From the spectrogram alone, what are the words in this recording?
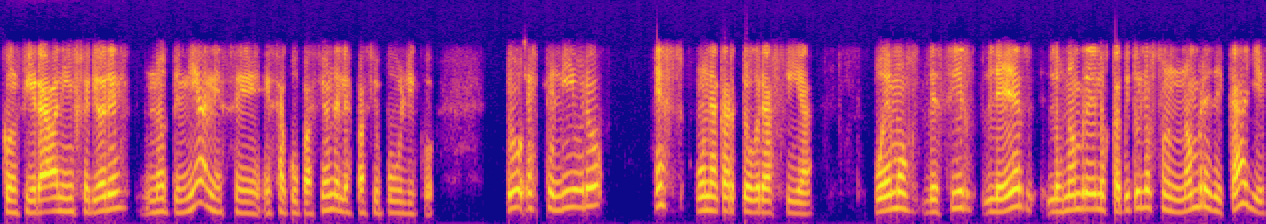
consideraban inferiores no tenían ese, esa ocupación del espacio público. Tú, este libro es una cartografía. Podemos decir, leer los nombres de los capítulos son nombres de calles,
